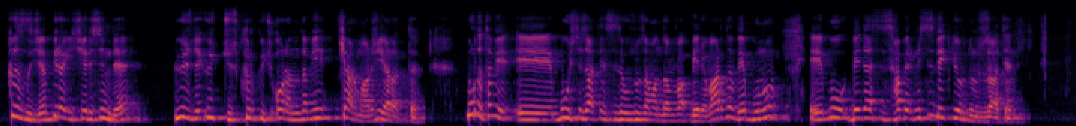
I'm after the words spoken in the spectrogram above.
hızlıca bir ay içerisinde %343 oranında bir kar marjı yarattı. Burada tabii e, bu işte zaten size uzun zamandan beri vardı ve bunu e, bu bedelsiz haberini siz bekliyordunuz zaten.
